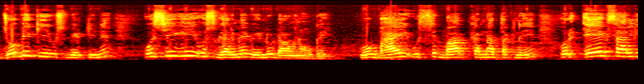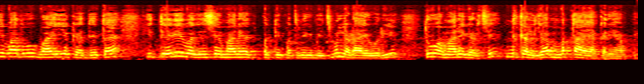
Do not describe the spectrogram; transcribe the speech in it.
जो भी की उस बेटी ने, उसी की उस घर में वैल्यू डाउन हो गई। वो भाई उससे बात करना तक नहीं, और एक साल के बाद वो भाई ये कह देता है कि तेरी वजह से हमारे पति पत्नी के बीच में लड़ाई हो रही है, तू हमारे घर से निकल जा, मत आया कर यहाँ पे।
